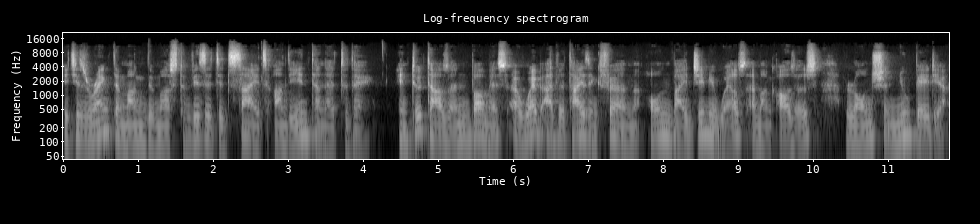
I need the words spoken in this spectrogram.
it is ranked among the most visited sites on the Internet today. In 2000, Bomis, a web advertising firm owned by Jimmy Wales among others, launched Nupedia.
